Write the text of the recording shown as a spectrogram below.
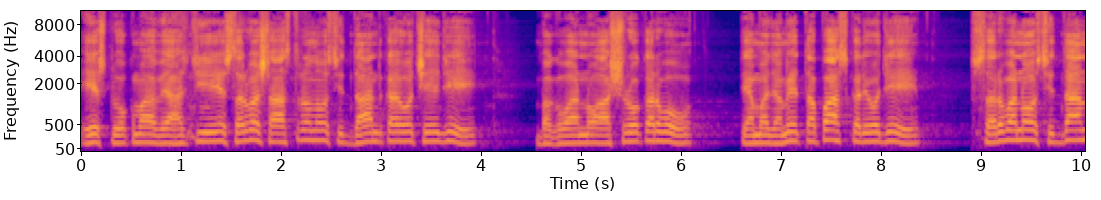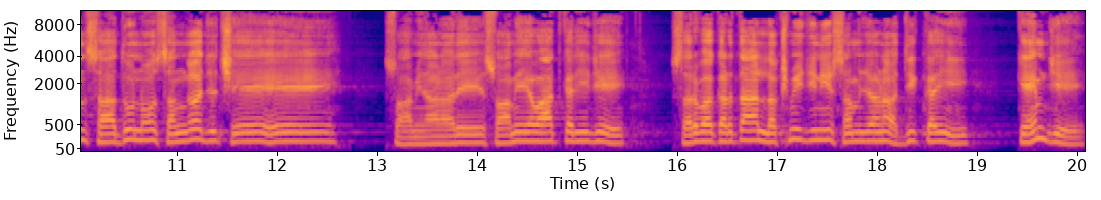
એ શ્લોકમાં વ્યાસજીએ સર્વશાસ્ત્રનો સિદ્ધાંત કયો છે જે ભગવાનનો આશરો કરવો તેમજ અમે તપાસ કર્યો જે સર્વનો સિદ્ધાંત સાધુનો સંગ જ છે. સ્વામિનારાયણ અરે સ્વામીએ વાત કરી જે સર્વ કરતાં લક્ષ્મીજીની સમજણ અધિક કહી કેમ જે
